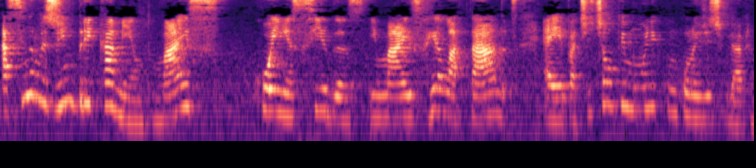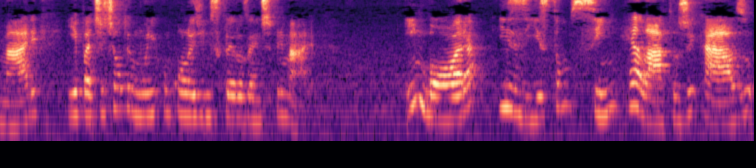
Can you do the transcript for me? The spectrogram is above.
as síndromes de imbricamento mais conhecidas e mais relatadas é a hepatite autoimune com colangite biliar primária e hepatite autoimune com colangite esclerosante primária. Embora existam sim relatos de caso,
